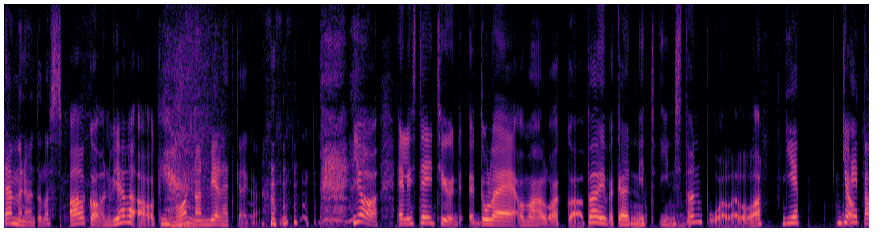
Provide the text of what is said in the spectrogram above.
tämmöinen on tulossa. Alko on vielä auki. On, on vielä hetken aikaa. Joo, eli stay tuned. Tulee omaa luokkaa päiväkännit Instan puolella. Jep, Joo. heippa.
